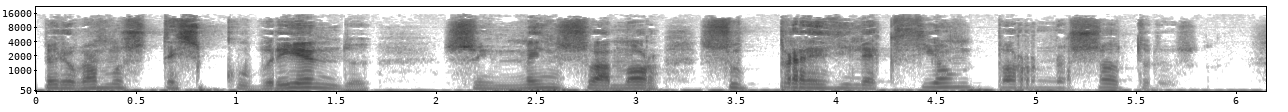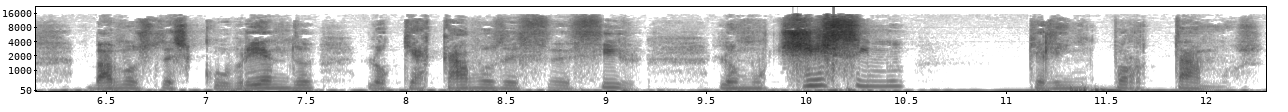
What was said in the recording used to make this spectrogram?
pero vamos descubriendo su inmenso amor, su predilección por nosotros. Vamos descubriendo lo que acabo de decir, lo muchísimo que le importamos.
